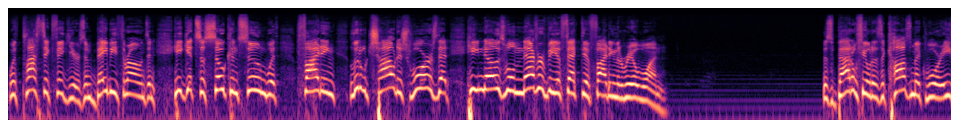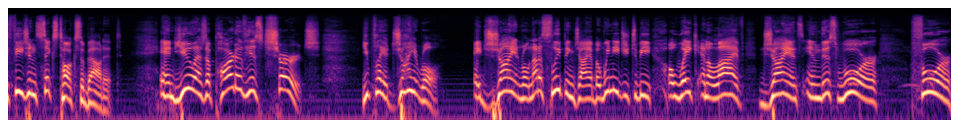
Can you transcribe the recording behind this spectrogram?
with plastic figures and baby thrones. And he gets us so consumed with fighting little childish wars that he knows will never be effective fighting the real one. This battlefield is a cosmic war. Ephesians 6 talks about it. And you, as a part of his church, you play a giant role. A giant role, not a sleeping giant, but we need you to be awake and alive giants in this war for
